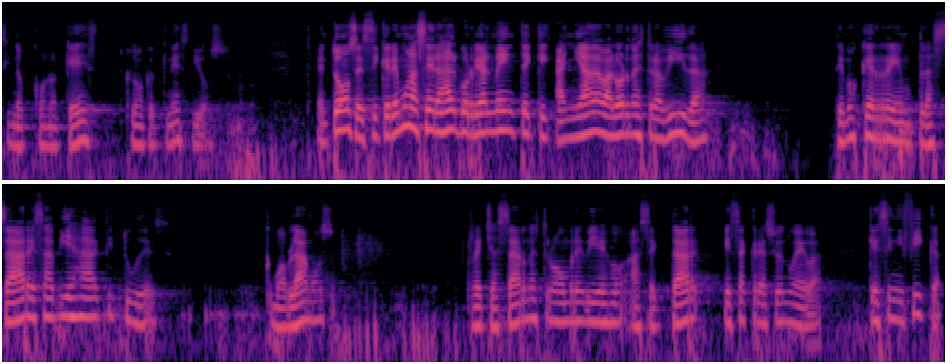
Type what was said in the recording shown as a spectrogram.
sino con lo que es, con es Dios. Entonces, si queremos hacer algo realmente que añada valor a nuestra vida, tenemos que reemplazar esas viejas actitudes, como hablamos, rechazar nuestro hombre viejo, aceptar esa creación nueva. ¿Qué significa?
